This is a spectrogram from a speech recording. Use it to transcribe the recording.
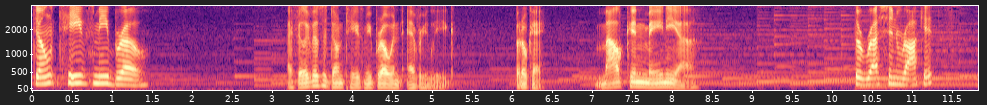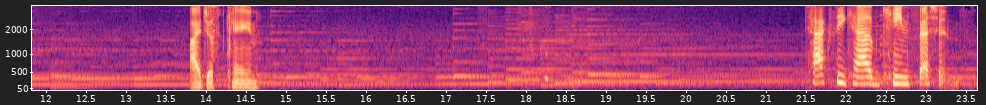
Don't Taves Me Bro. I feel like there's a Don't Tase Me Bro in every league. But okay. Malkin Mania the Russian rockets. I just Kane. Taxi cab confessions.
